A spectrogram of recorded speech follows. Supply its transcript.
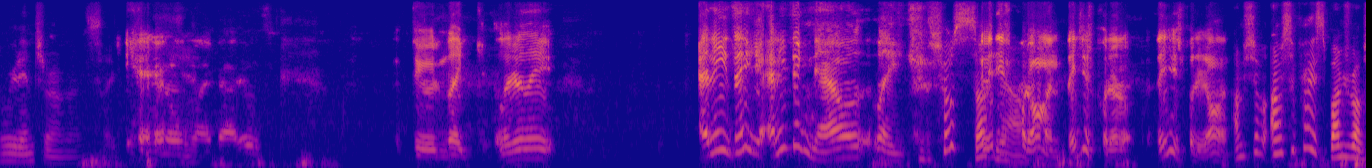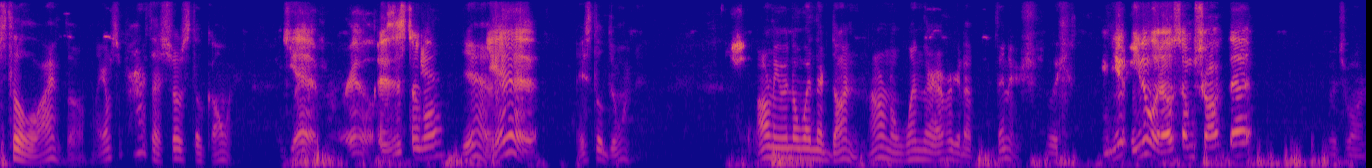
the weird intro. And it's like, Yeah, oh my god, it was. Dude, like literally, anything, anything now, like the show sucks. they just now. put on. They just put it. They just put it on. I'm su- I'm surprised SpongeBob's still alive though. Like I'm surprised that show's still going. Yeah, for real. Is it still going? Yeah, Yeah, they're still doing it. I don't even know when they're done. I don't know when they're ever gonna finish. Like you, you know what else I'm shocked at? which one?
